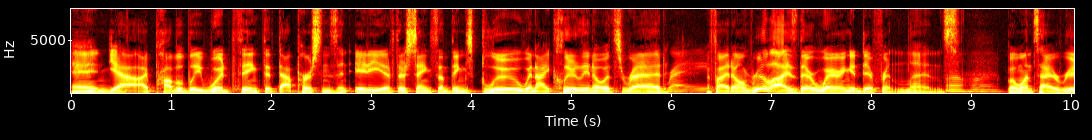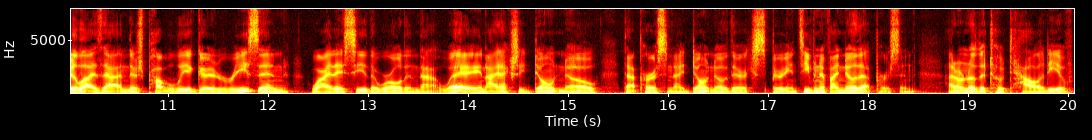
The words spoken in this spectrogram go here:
And yeah, I probably would think that that person's an idiot if they're saying something's blue when I clearly know it's red. Right. If I don't realize they're wearing a different lens. Uh-huh. But once I realize that, and there's probably a good reason why they see the world in that way, and I actually don't know that person, I don't know their experience, even if I know that person, I don't know the totality of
